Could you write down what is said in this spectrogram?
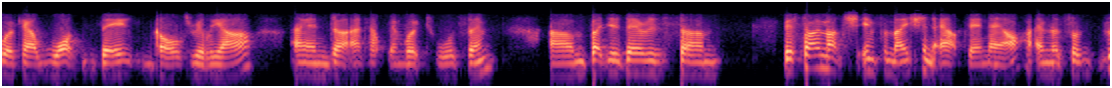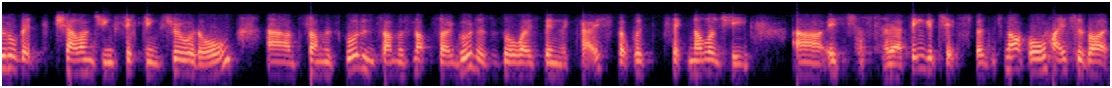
work out what their goals really are and uh, and help them work towards them. Um, but yeah, there is um, there's so much information out there now, and it's a little bit challenging sifting through it all. Uh, some is good and some is not so good, as has always been the case. But with technology, uh, it's just at our fingertips, but it's not always the right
